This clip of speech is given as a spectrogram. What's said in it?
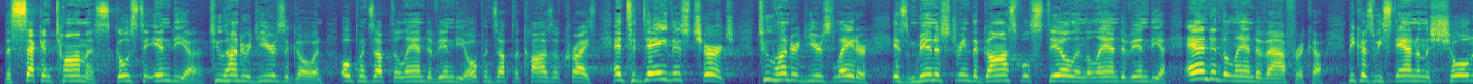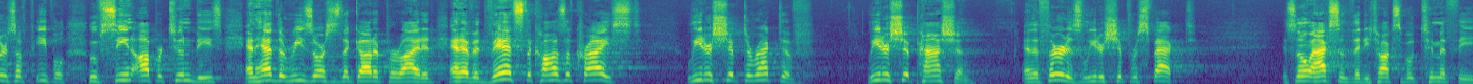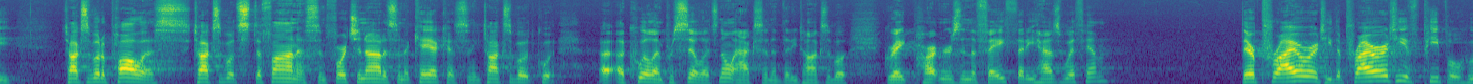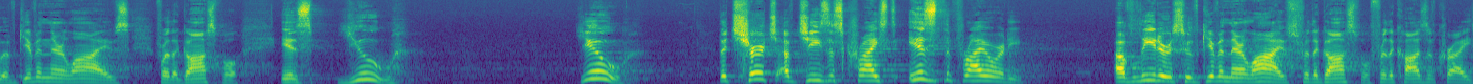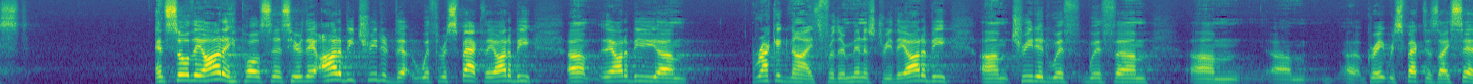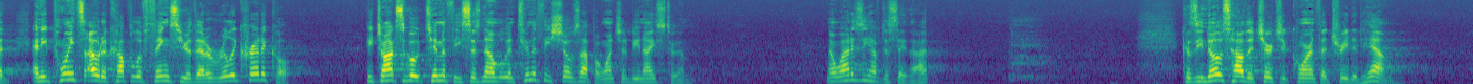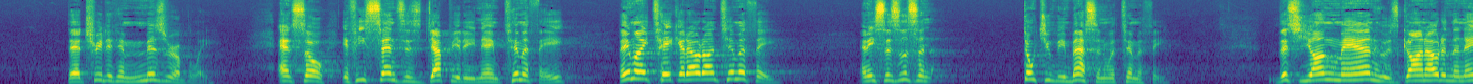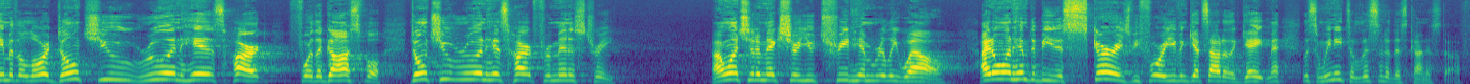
the second Thomas goes to India 200 years ago and opens up the land of India, opens up the cause of Christ. And today, this church, 200 years later, is ministering the gospel still in the land of India and in the land of Africa because we stand on the shoulders of people who've seen opportunities and had the resources that God had provided and have advanced the cause of Christ. Leadership directive, leadership passion. And the third is leadership respect. It's no accident that he talks about Timothy talks about Apollos, talks about Stephanas and Fortunatus and Achaicus, and he talks about uh, Aquila and Priscilla. It's no accident that he talks about great partners in the faith that he has with him. Their priority, the priority of people who have given their lives for the gospel, is you. You. The church of Jesus Christ is the priority of leaders who've given their lives for the gospel, for the cause of Christ. And so they ought to, Paul says here, they ought to be treated with respect. They ought to be, um, they ought to be um, recognized for their ministry. They ought to be um, treated with, with um, um, um, uh, great respect, as I said. And he points out a couple of things here that are really critical. He talks about Timothy. He says, Now, when Timothy shows up, I want you to be nice to him. Now, why does he have to say that? Because he knows how the church at Corinth had treated him. They had treated him miserably. And so if he sends his deputy named Timothy, they might take it out on Timothy. And he says, Listen, don't you be messing with Timothy. This young man who's gone out in the name of the Lord, don't you ruin his heart for the gospel. Don't you ruin his heart for ministry. I want you to make sure you treat him really well. I don't want him to be discouraged before he even gets out of the gate. Man, listen, we need to listen to this kind of stuff.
